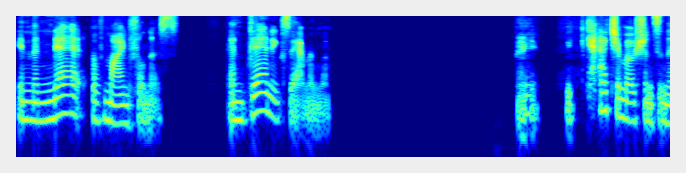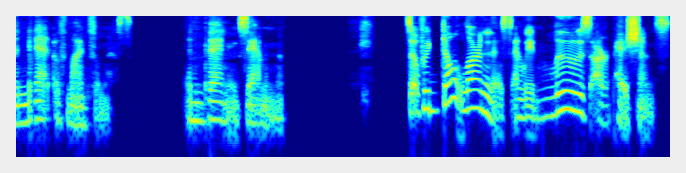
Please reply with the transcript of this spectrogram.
in the net of mindfulness and then examine them. Right? We catch emotions in the net of mindfulness and then examine them. So if we don't learn this and we lose our patience,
